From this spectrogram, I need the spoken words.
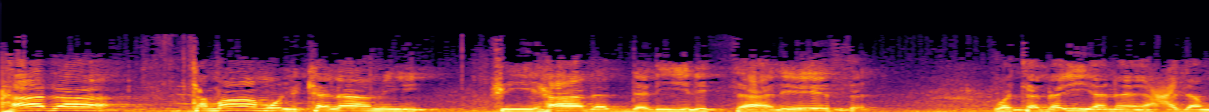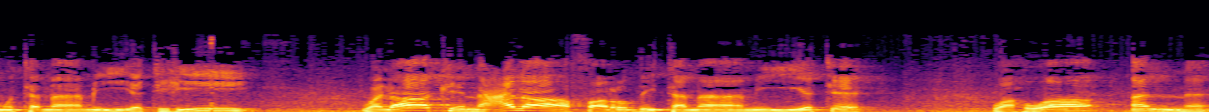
هذا تمام الكلام في هذا الدليل الثالث وتبين عدم تماميته ولكن على فرض تماميته وهو أن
